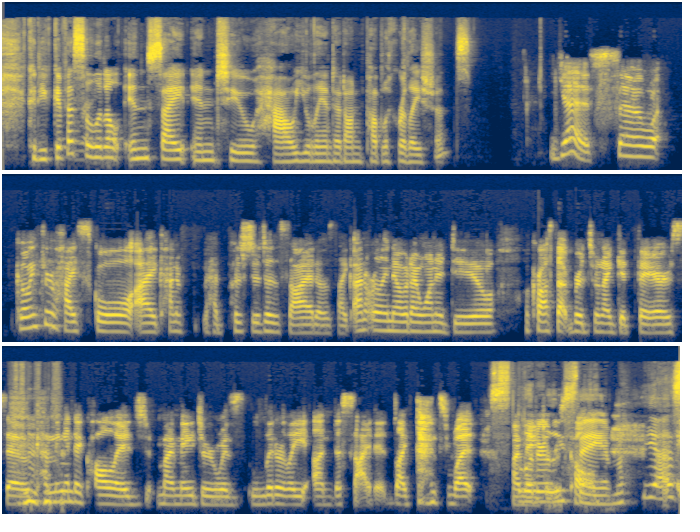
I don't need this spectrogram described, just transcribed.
Could you give us a little insight into how you landed on public relations? Yes. So going through high school, I kind of had pushed it to the side. I was like, I don't really know what I want to do. I'll cross that bridge when I get there. So coming into college, my major was literally undecided. Like that's what my literally major was called. Same. Yes.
